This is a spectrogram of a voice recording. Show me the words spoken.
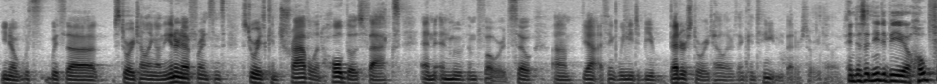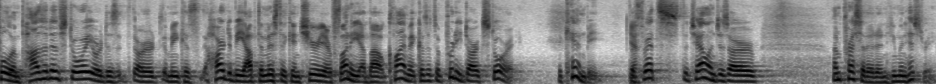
you know, with with uh, storytelling on the internet, for instance, stories can travel and hold those facts and, and move them forward. So um, yeah, I think we need to be better storytellers and continue to be better storytellers. And does it need to be a hopeful and positive story, or does it? Or I mean, because hard to be optimistic and cheery or funny about climate because it's a pretty dark story. It can be. The yeah. threats, the challenges are unprecedented in human history.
